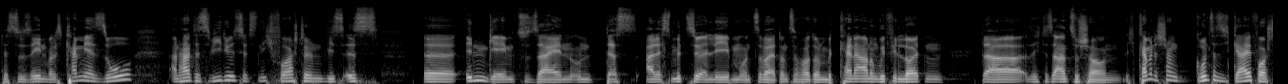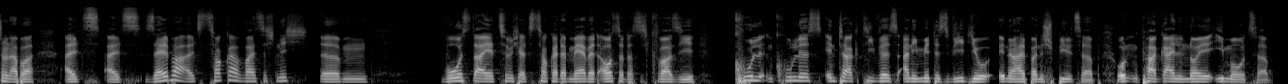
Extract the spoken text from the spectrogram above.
das zu sehen, weil ich kann mir so anhand des Videos jetzt nicht vorstellen, wie es ist, äh, in-game zu sein und das alles mitzuerleben und so weiter und so fort und mit keine Ahnung, wie vielen Leuten da sich das anzuschauen. Ich kann mir das schon grundsätzlich geil vorstellen, aber als, als selber als Zocker weiß ich nicht, ähm, wo ist da jetzt für mich als Zocker der Mehrwert, außer dass ich quasi cool, ein cooles, interaktives, animiertes Video innerhalb eines Spiels habe und ein paar geile neue Emotes habe.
